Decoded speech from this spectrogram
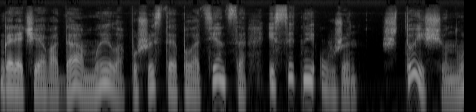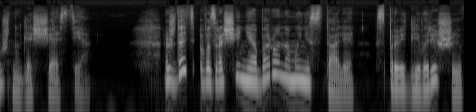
Горячая вода, мыло, пушистое полотенце и сытный ужин. Что еще нужно для счастья? Ждать возвращения барона мы не стали, справедливо решив,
